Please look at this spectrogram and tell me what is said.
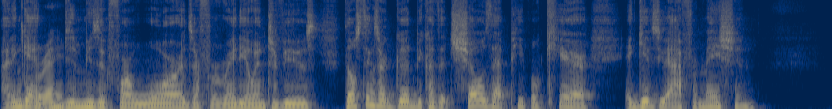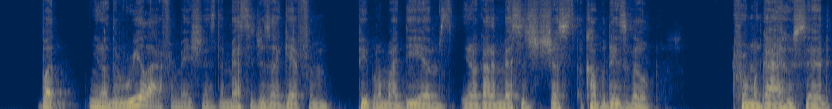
I didn't get right. into music for awards or for radio interviews. Those things are good because it shows that people care. It gives you affirmation. But, you know, the real affirmation is the messages I get from people in my DMs. You know, I got a message just a couple days ago from a guy who said,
